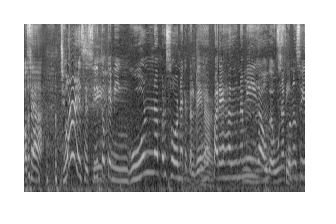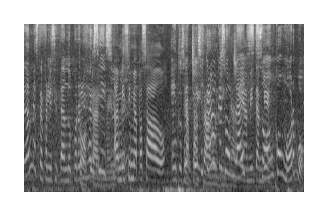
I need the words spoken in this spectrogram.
O sea, yo no necesito que ninguna persona que tal vez Claro. es pareja de una amiga o de una Sí. conocida me esté felicitando por el ejercicio. A mí sí me ha pasado. Entonces, ha yo sí creo que esos. Sí, likes mí también. son con morbo.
